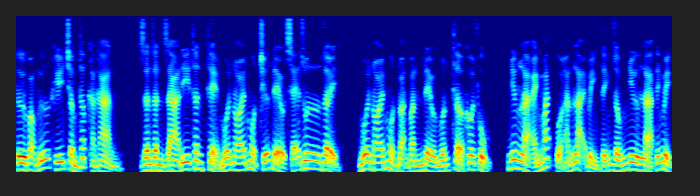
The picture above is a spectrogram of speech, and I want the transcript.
Từ vọng ngữ khí trầm thấp khẳng khàn, dần dần già đi thân thể mỗi nói một chữ đều sẽ run rẩy, mỗi nói một đoạn văn đều muốn thở khôi phục, nhưng là ánh mắt của hắn lại bình tĩnh giống như là tĩnh mịch.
